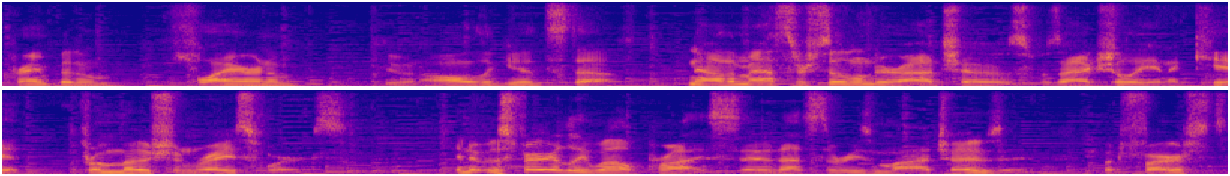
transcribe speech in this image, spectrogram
cramping them, flaring them, doing all the good stuff. Now, the master cylinder I chose was actually in a kit from Motion Raceworks, and it was fairly well priced, so that's the reason why I chose it. But first,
